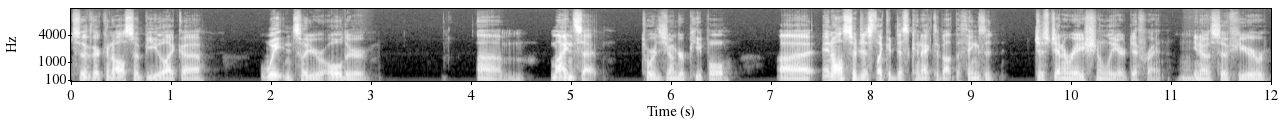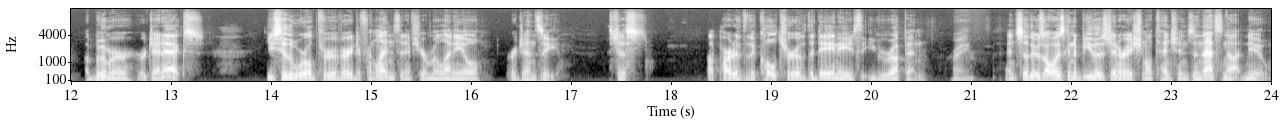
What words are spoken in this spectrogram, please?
so there can also be like a wait until you're older um, mindset towards younger people. Uh, and also just like a disconnect about the things that just generationally are different. Mm. You know, so if you're a boomer or Gen X, you see the world through a very different lens than if you're a millennial or Gen Z. It's just a part of the culture of the day and age that you grew up in. Right. And so there's always going to be those generational tensions, and that's not new.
